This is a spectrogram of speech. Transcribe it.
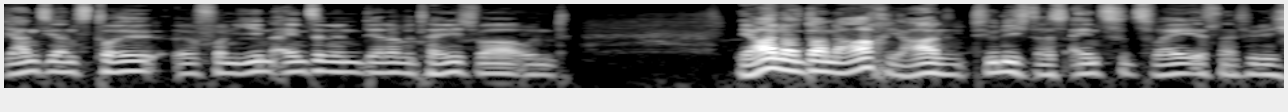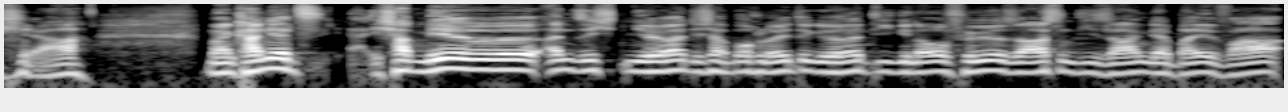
ganz, ganz toll äh, von jedem Einzelnen, der da beteiligt war. Und ja, und danach, ja, natürlich, das 1 zu 2 ist natürlich, ja, man kann jetzt, ich habe mehrere Ansichten gehört, ich habe auch Leute gehört, die genau auf Höhe saßen, die sagen, der Ball war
